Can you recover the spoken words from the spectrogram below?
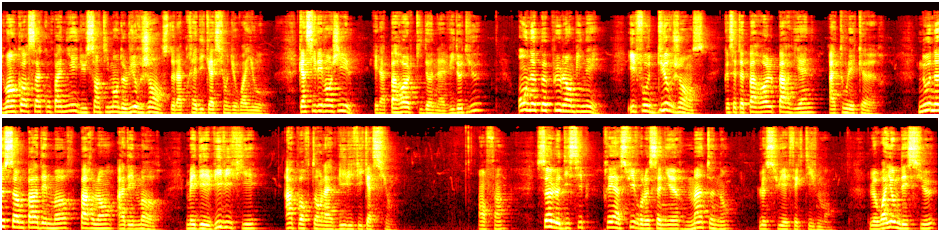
doit encore s'accompagner du sentiment de l'urgence de la prédication du royaume, car si l'Évangile est la parole qui donne la vie de Dieu, on ne peut plus l'embiner. Il faut d'urgence que cette parole parvienne à tous les cœurs. Nous ne sommes pas des morts parlant à des morts, mais des vivifiés apportant la vivification. Enfin, seul le disciple prêt à suivre le Seigneur maintenant le suit effectivement. Le royaume des cieux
